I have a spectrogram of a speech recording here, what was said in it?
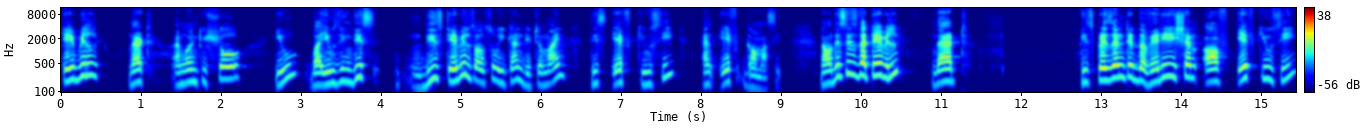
table that I am going to show you by using this these tables also we can determine this f q c and f gamma c. Now, this is the table that is presented the variation of f q c.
